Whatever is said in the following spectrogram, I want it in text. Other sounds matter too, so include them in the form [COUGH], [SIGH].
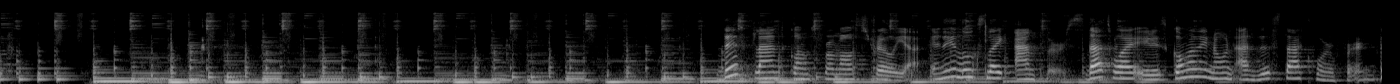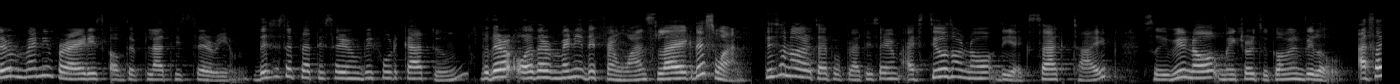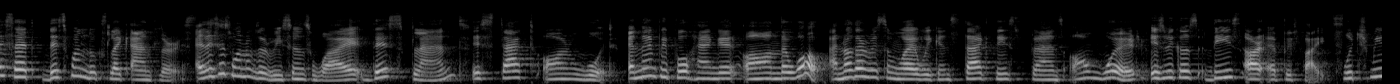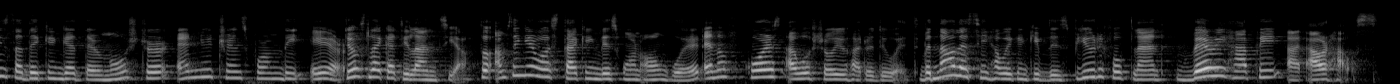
This plant comes from Australia and it looks like antlers. That's why it is commonly known as the staghorn fern. There are many varieties of the Platycerium. This is a Platycerium bifurcatum, but there are other many different ones like this one. This is another type of Platycerium. I still don't know the exact type, so if you know, make sure to comment below. As I said, this one looks like antlers. And this is one of the reasons why this plant is stacked on wood. And then people hang it on the wall. Another reason why we can stack these plants on wood is because these are epiphytes, which means that they can get their moisture and nutrients from the air, just like a tillandsia. So I'm thinking about stacking this one on wood. And of course, I will show you how to do it. But now let's see how we can keep this beautiful plant very happy at our house.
